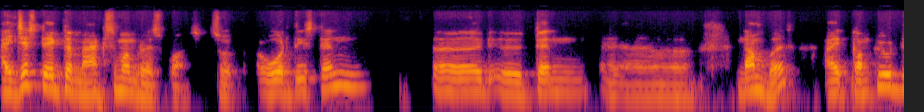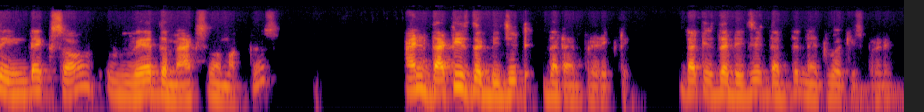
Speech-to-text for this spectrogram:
I just take the maximum response. So over these 10, uh, uh 10 uh, numbers, I compute the index of where the maximum occurs. And that is the digit that I'm predicting. That is the digit that the network is predicting.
